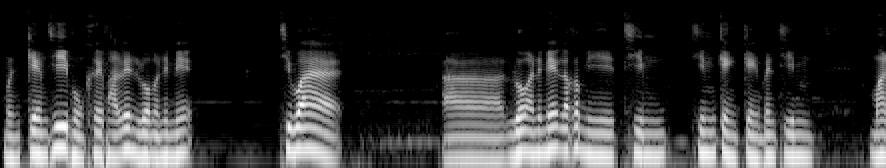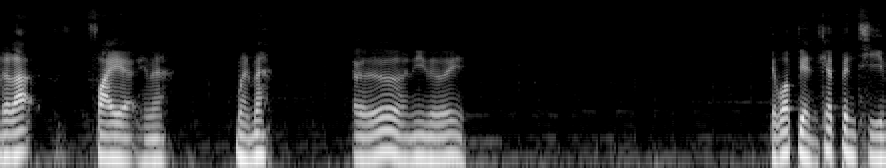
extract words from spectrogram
เหมือนเกมที่ผมเคยพาเล่นรวมอนิเมะที่ว่า อ่ารวมอนิเมะแล้วก็มีทีมทีมเก่งๆ เป็นทีมมาดาระไฟอะเห็นไหมเหมือนไหมเออ นี่เลย แต่ว่าเปลี่ยนแค่เป็นทีม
